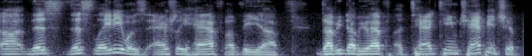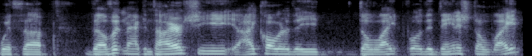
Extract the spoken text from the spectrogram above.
uh, this this lady was actually half of the uh, WWF uh, Tag Team Championship with uh, Velvet McIntyre. She I call her the delightful, the Danish delight,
